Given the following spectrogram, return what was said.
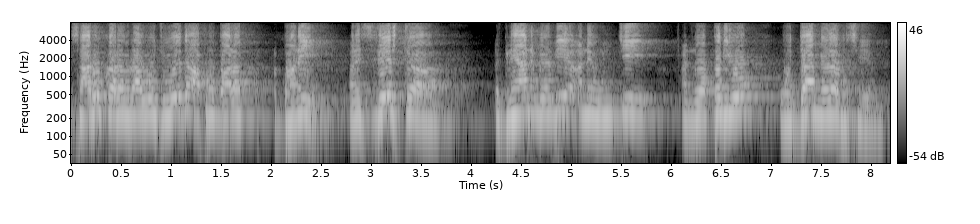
સારું કરવડાવવું જોઈએ તો આપણું બાળક ભણી અને શ્રેષ્ઠ જ્ઞાન મેળવી અને ઊંચી નોકરીઓ હોદ્દા મેળવશે.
